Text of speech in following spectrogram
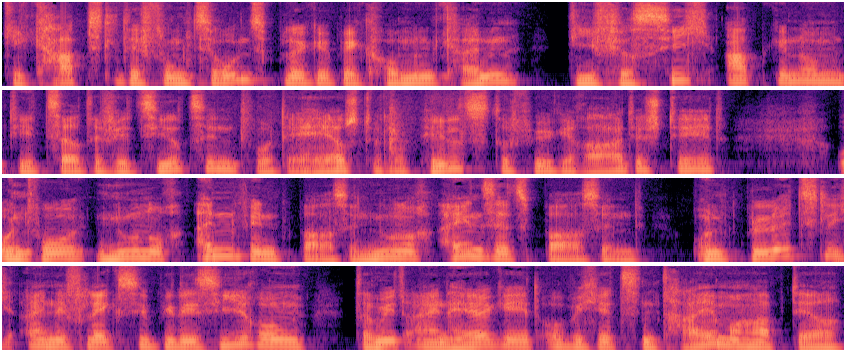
gekapselte Funktionsblöcke bekommen kann, die für sich abgenommen, die zertifiziert sind, wo der Hersteller Pilz dafür gerade steht und wo nur noch anwendbar sind, nur noch einsetzbar sind und plötzlich eine Flexibilisierung damit einhergeht, ob ich jetzt einen Timer habe, der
